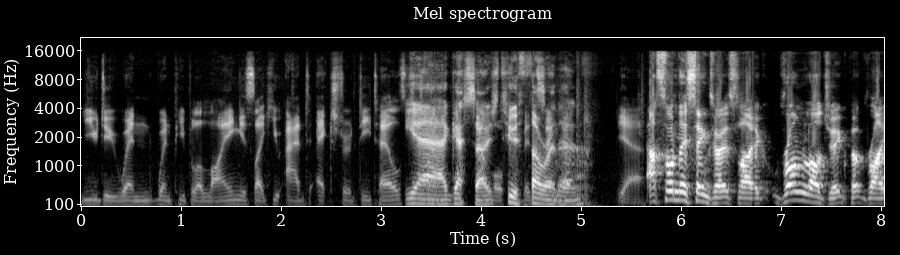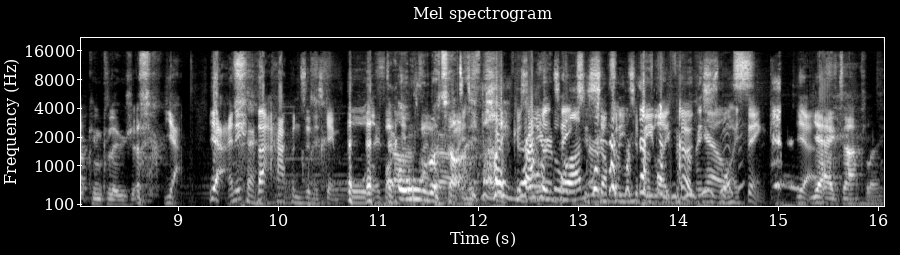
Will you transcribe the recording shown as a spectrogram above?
you do when when people are lying, is like you add extra details. Yeah, I guess so. It's more too thorough convincing. then. Yeah. that's one of those things where it's like wrong logic but right conclusion. Yeah, yeah, and it, that happens in this game all the fucking All the time. Because all it takes is somebody to be like, no, this is what I think. Yeah. yeah, exactly.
